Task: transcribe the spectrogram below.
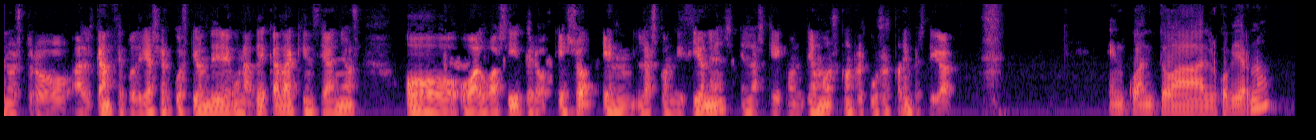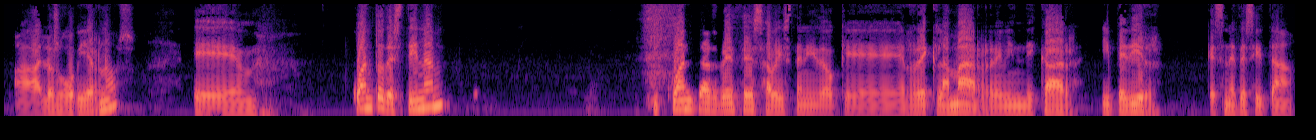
nuestro alcance. Podría ser cuestión de una década, 15 años o, o, algo así, pero eso en las condiciones en las que contemos con recursos para investigar. En cuanto al gobierno, a los gobiernos, eh, ¿cuánto destinan y cuántas veces habéis tenido que reclamar, reivindicar y pedir que se necesita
